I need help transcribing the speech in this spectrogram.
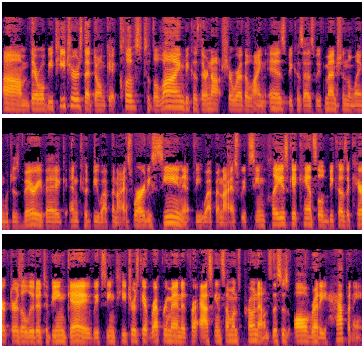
Um, there will be teachers that don't get close to the line because they're not sure where the line is, because as we've mentioned, the language is very vague and could be weaponized. We're already seeing it be weaponized. We've seen plays get canceled because a character is alluded to being gay. We've seen teachers get reprimanded for asking someone's pronouns. This is already happening.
